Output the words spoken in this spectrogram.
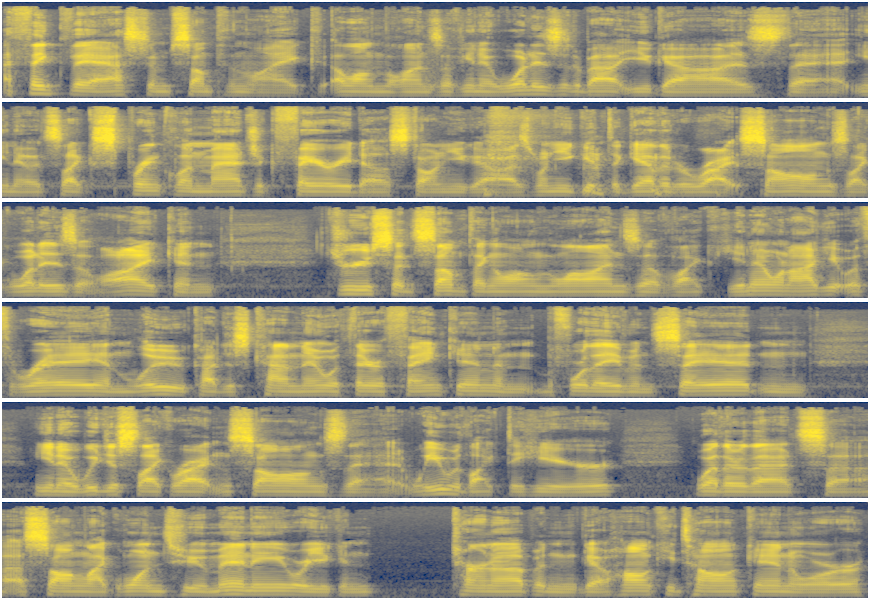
I think they asked him something like along the lines of, you know, what is it about you guys that you know it's like sprinkling magic fairy dust on you guys when you get together to write songs? Like, what is it like? And Drew said something along the lines of like, you know, when I get with Ray and Luke, I just kind of know what they're thinking, and before they even say it, and you know, we just like writing songs that we would like to hear. Whether that's uh, a song like One Too Many, where you can turn up and go honky tonkin' or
